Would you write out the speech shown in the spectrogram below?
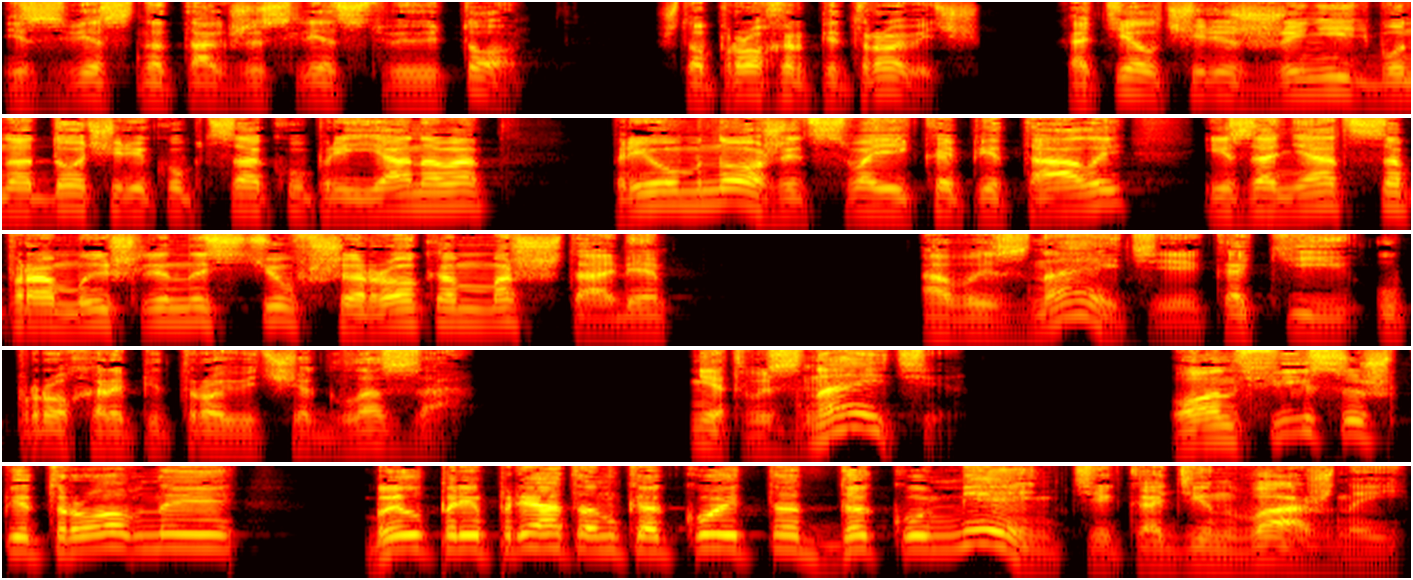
Известно также следствию и то, что Прохор Петрович хотел через женитьбу на дочери купца Куприянова приумножить свои капиталы и заняться промышленностью в широком масштабе. А вы знаете, какие у Прохора Петровича глаза? Нет, вы знаете? У Анфисы ж Петровны был припрятан какой-то документик один важный.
